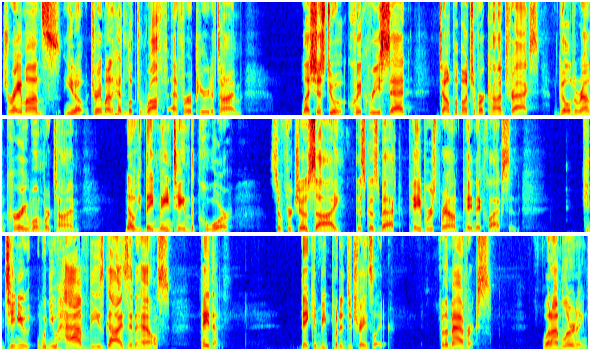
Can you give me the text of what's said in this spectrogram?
Draymond's, you know, Draymond had looked rough at for a period of time. Let's just do a quick reset, dump a bunch of our contracts, build around Curry one more time. No, they maintained the core. So for Joe Tsai, this goes back. Pay Bruce Brown, pay Nic Claxton. Continue when you have these guys in house, pay them. They can be put into trades later. For the Mavericks, what I'm learning,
